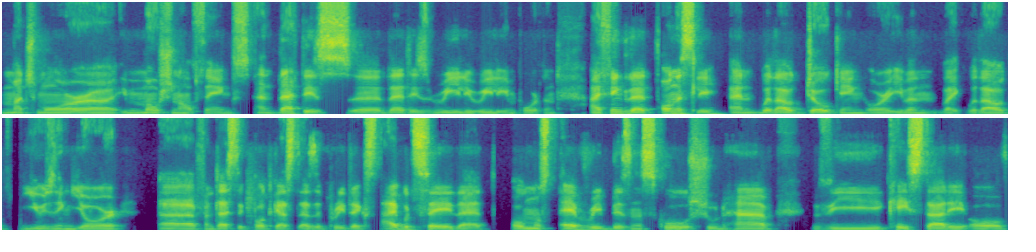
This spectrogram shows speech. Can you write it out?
much more uh, emotional things, and that is uh, that is really really important. I think that honestly, and without joking or even like without using your uh, fantastic podcast as a pretext, I would say that almost every business school should have the case study of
